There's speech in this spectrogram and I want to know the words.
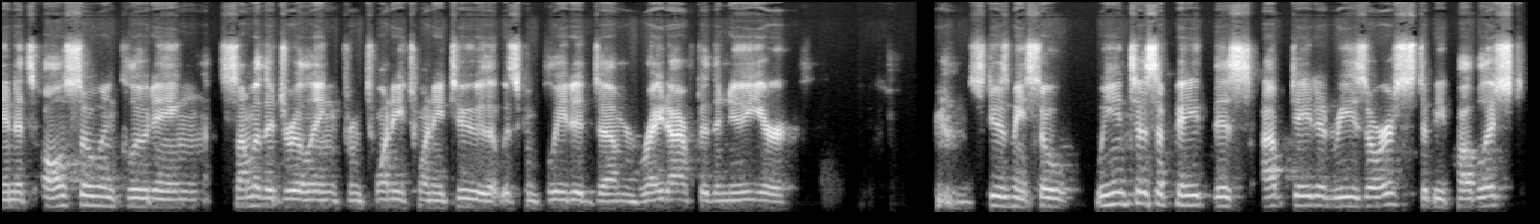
And it's also including some of the drilling from 2022 that was completed um, right after the new year. Excuse me. So we anticipate this updated resource to be published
